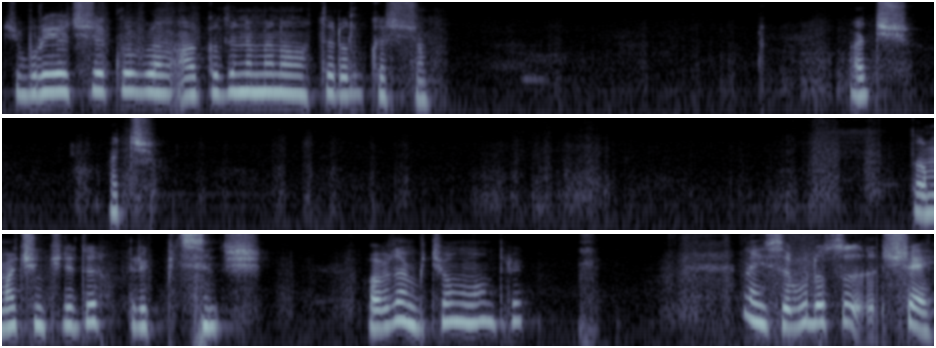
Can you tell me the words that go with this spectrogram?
Şimdi burayı açacaklar. Ben arkadan hemen anahtar alıp kaçacağım. Aç. Aç. Tamam açın kilidi. Direkt bitsin iş. Harbiden bitiyor mu lan direkt? Neyse burası şey.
